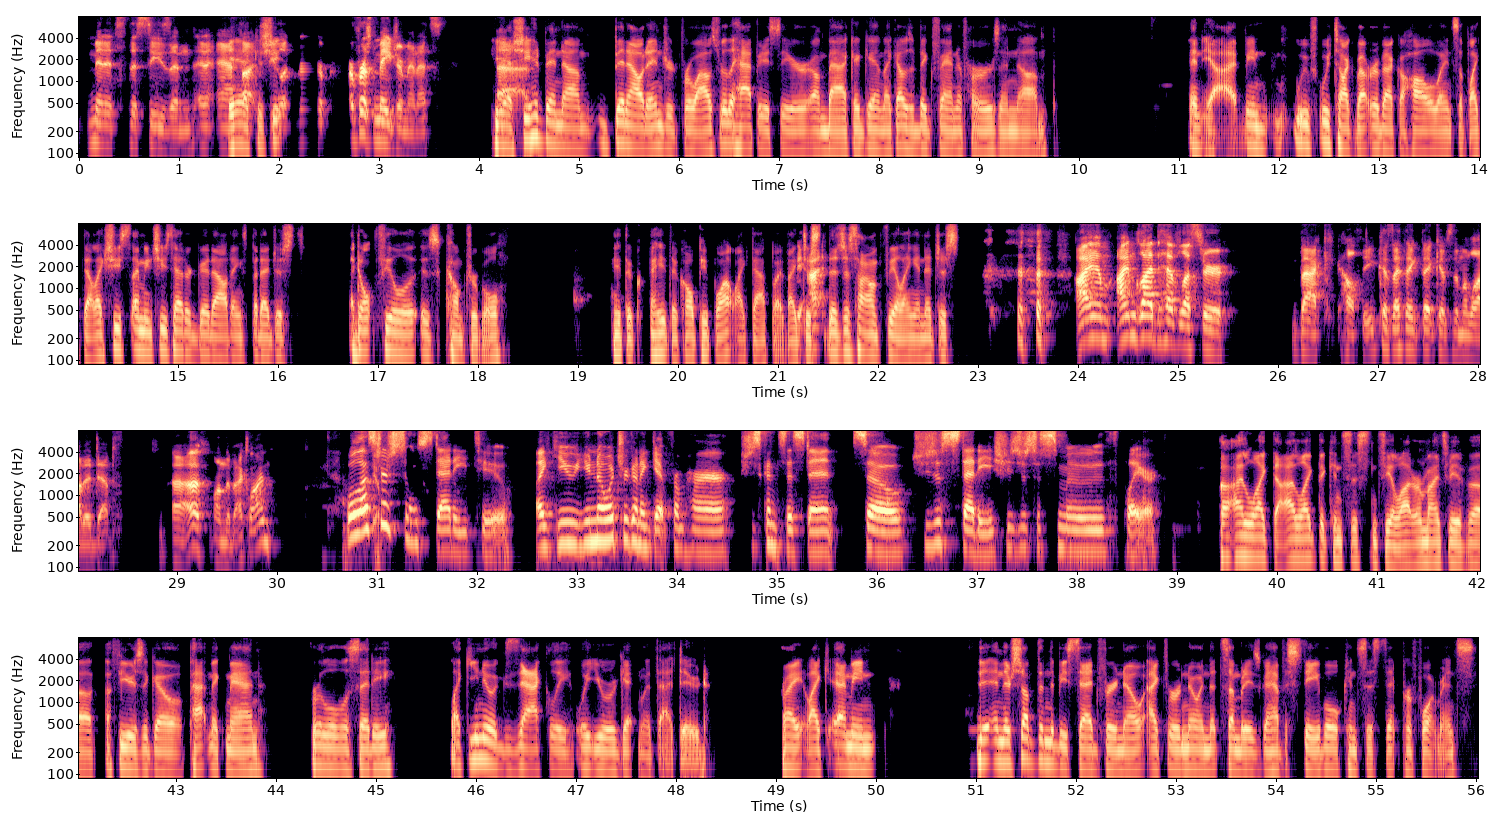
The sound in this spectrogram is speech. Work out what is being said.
minutes this season, and, and I Yeah, thought 'cause she, she- looked her, her first major minutes. Yeah, Uh, she had been um been out injured for a while. I was really happy to see her um back again. Like I was a big fan of hers and um and yeah, I mean we've we talked about Rebecca Holloway and stuff like that. Like she's I mean she's had her good outings, but I just I don't feel as comfortable. I hate to I hate to call people out like that, but like just I- that's just how I'm feeling. And it just I am I'm glad to have Lester back healthy because I think that gives them a lot of depth uh, on the back line. Well, Lester's so steady too. Like you, you know what you're gonna get from her. She's consistent, so she's just steady. She's just a smooth player. I like that. I like the consistency a lot. It reminds me of uh, a few years ago, Pat McMahon for Louisville City. Like you knew exactly what you were getting with that dude, right? Like I mean, and there's something to be said for know like for knowing that somebody's going to have a stable, consistent performance.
